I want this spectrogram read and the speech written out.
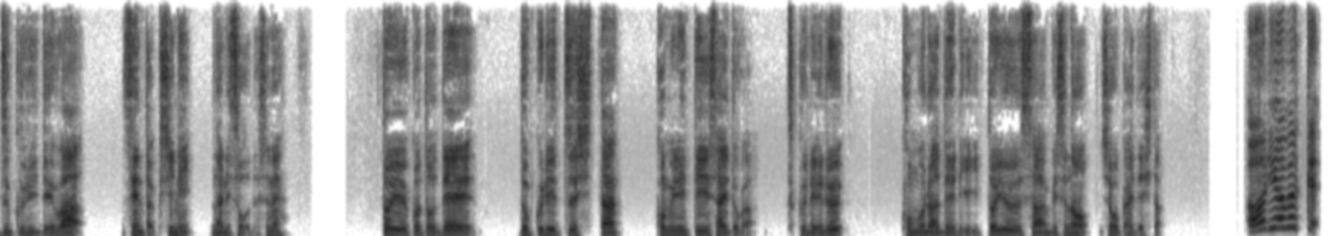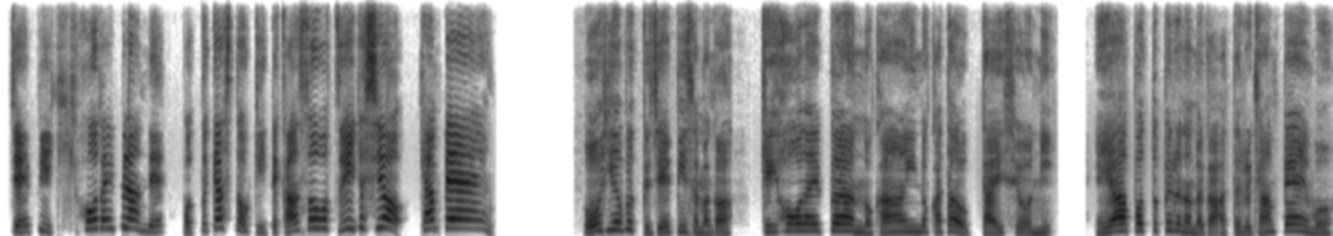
作りでは選択肢になりそうですね。ということで、独立したコミュニティサイトが作れるコムラデリーというサービスの紹介でした。オーディオブック JP 聞き放題プランで、ポッドキャストを聞いて感想をツイートしようキャンペーンオーディオブック JP 様が聞き放題プランの会員の方を対象に、AirPod Pro などが当たるキャンペーンを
